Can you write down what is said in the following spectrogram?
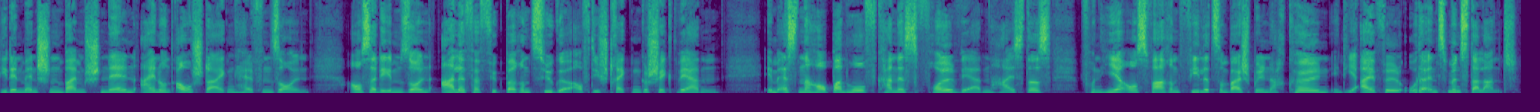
die den Menschen beim schnellen Ein- und Aussteigen helfen sollen. Außerdem sollen alle verfügbaren Züge auf die Strecken geschickt werden. Im Essener Hauptbahnhof kann es voll werden, heißt es. Von hier aus fahren viele zum Beispiel nach Köln, in die Eifel oder ins Münsterland.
